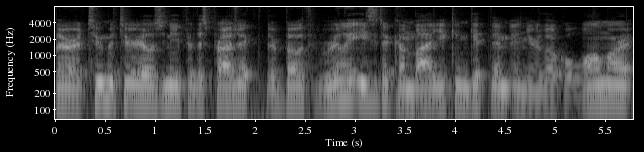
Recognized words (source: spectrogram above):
There are two materials you need for this project. They're both really easy to come by. You can get them in your local Walmart,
